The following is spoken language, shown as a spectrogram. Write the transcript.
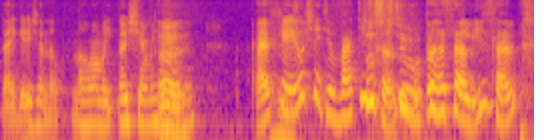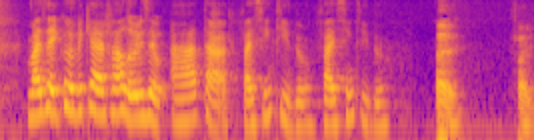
da igreja, não. Normalmente nos filmes É. dele, né? Aí eu fiquei, eu, gente, o Vaticano botou essa lista, sabe? Mas aí quando eu vi que era valores, eu, ah, tá, faz sentido, faz sentido. É, faz.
